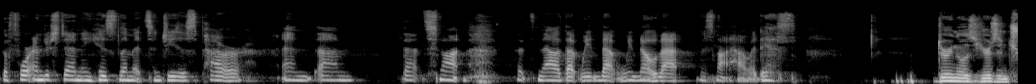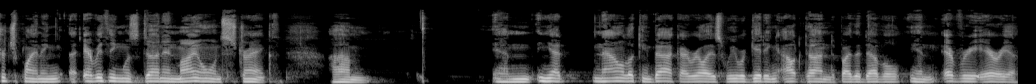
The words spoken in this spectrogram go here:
before understanding his limits and Jesus' power, and um, that's not. That's now that we that we know that is not how it is. During those years in church planning, uh, everything was done in my own strength, um, and yet now looking back, I realize we were getting outgunned by the devil in every area.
